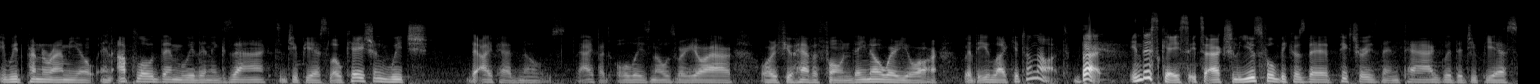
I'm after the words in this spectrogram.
with Panoramio and upload them with an exact GPS location, which the iPad knows. The iPad always knows where you are, or if you have a phone, they know where you are, whether you like it or not. But in this case, it's actually useful because the picture is then tagged with the GPS,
